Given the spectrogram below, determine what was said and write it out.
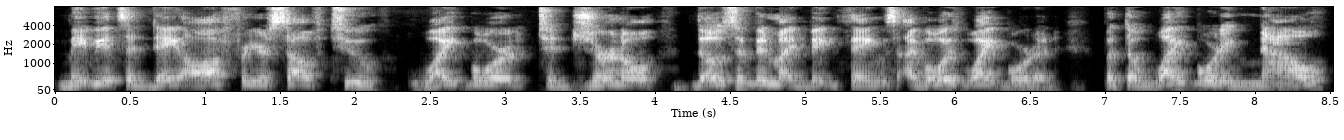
maybe it's a day off for yourself to whiteboard, to journal. Those have been my big things. I've always whiteboarded, but the whiteboarding now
